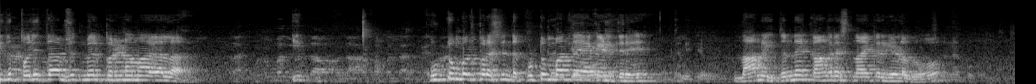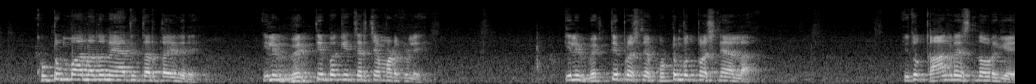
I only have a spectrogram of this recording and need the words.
ಇದು ಫಲಿತಾಂಶದ ಮೇಲೆ ಪರಿಣಾಮ ಆಗಲ್ಲ. ಕುಟುಂಬದ ಪ್ರಶ್ನೆಯಿಂದ ಕುಟುಂಬ ಅಂತ ಯಾಕೆ ಹೇಳ್ತೀರಿ? ನಾನು ಇದನ್ನೇ ಕಾಂಗ್ರೆಸ್ ನಾಯಕರಿಗೆ ಹೇಳೋದು, ಕುಟುಂಬ ಅನ್ನೋದನ್ನ ಯಾತಿ ತರ್ತಾ ಇದ್ದೀರಿ? ಇಲ್ಲಿ ವ್ಯಕ್ತಿ ಬಗ್ಗೆ ಚರ್ಚೆ ಮಾಡ್ಕೊಳ್ಳಿ. ಇಲ್ಲಿ ವ್ಯಕ್ತಿ ಪ್ರಶ್ನೆ, ಕುಟುಂಬದ ಪ್ರಶ್ನೆ ಅಲ್ಲ. ಇದು ಕಾಂಗ್ರೆಸ್ನವ್ರಿಗೆ,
